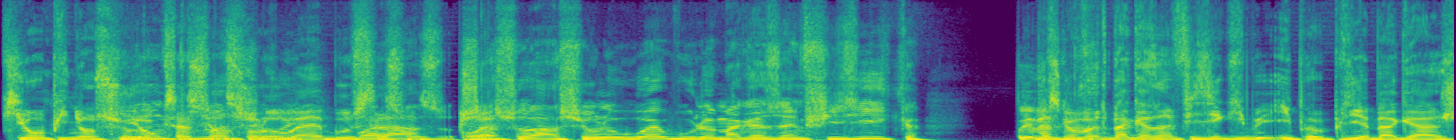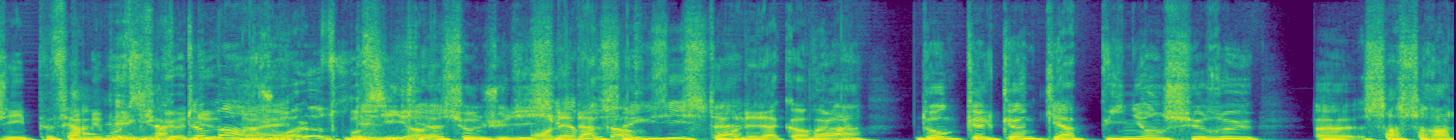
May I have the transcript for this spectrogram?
Qui ont pignon sur rue, que ça soit sur le web ou Voilà, ça soit. que ça ouais. soit sur le web ou le magasin physique. Oui, parce que votre magasin physique, il peut, plier bagage et il peut boutiques de- Exactement. d'un jour à l'autre aussi. hein. d'accord. ça existe. hein. On est d'accord. Voilà. ouais. Donc quelqu'un qui a pignon sur rue, euh, ça sera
